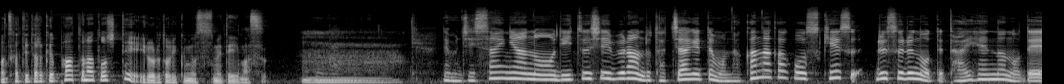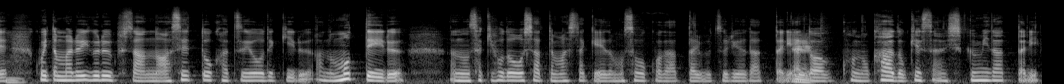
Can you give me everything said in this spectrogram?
あ、使っていただけるパートナーとしていろいろ取り組みを進めています。でも実際にあの D2C ブランド立ち上げてもなかなかこうスケールするのって大変なので、うん、こういった丸いグループさんのアセットを活用できるあの持っているあの先ほどおっしゃってましたけれども倉庫だったり物流だったり、あとはこのカード決済の仕組みだったり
